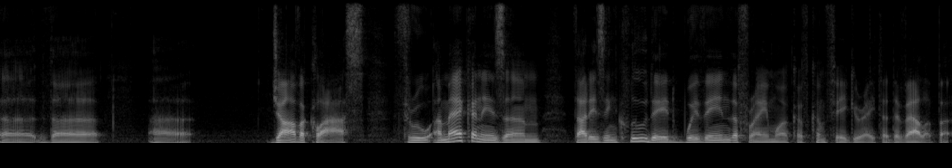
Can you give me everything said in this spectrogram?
uh, the uh, Java class through a mechanism that is included within the framework of configurator developer.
